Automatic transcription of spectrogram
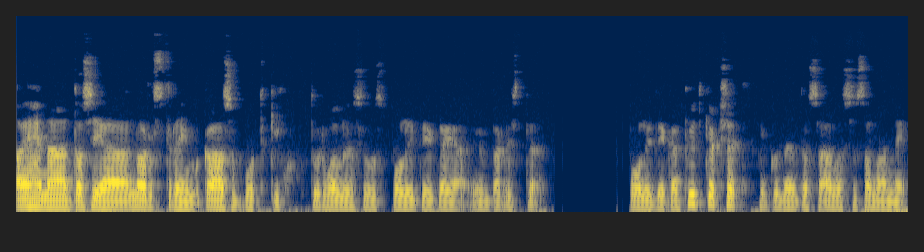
aiheena on tosiaan Nord Stream kaasuputki, turvallisuuspolitiikan ja ympäristöpolitiikan kytkökset. Ja kuten tuossa alussa sanoin, niin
